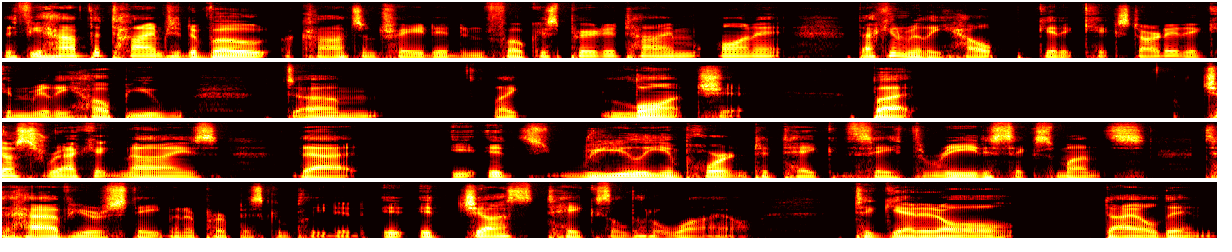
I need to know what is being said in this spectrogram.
If you have the time to devote a concentrated and focused period of time on it, that can really help get it kickstarted. It can really help you, um, like launch it. But just recognize that it's really important to take, say, three to six months to have your statement of purpose completed. It it just takes a little while to get it all dialed in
